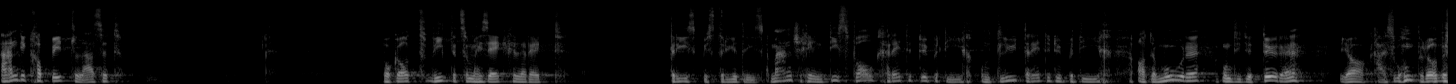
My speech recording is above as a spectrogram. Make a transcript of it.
Ende Kapitel lesen, wo Gott weiter zum Hesekiel redet, 30 bis 33 Menschenkinder, dein Volk redet über dich und die Leute reden über dich an den Mauern und in den Türen. Ja, kein Wunder, oder?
